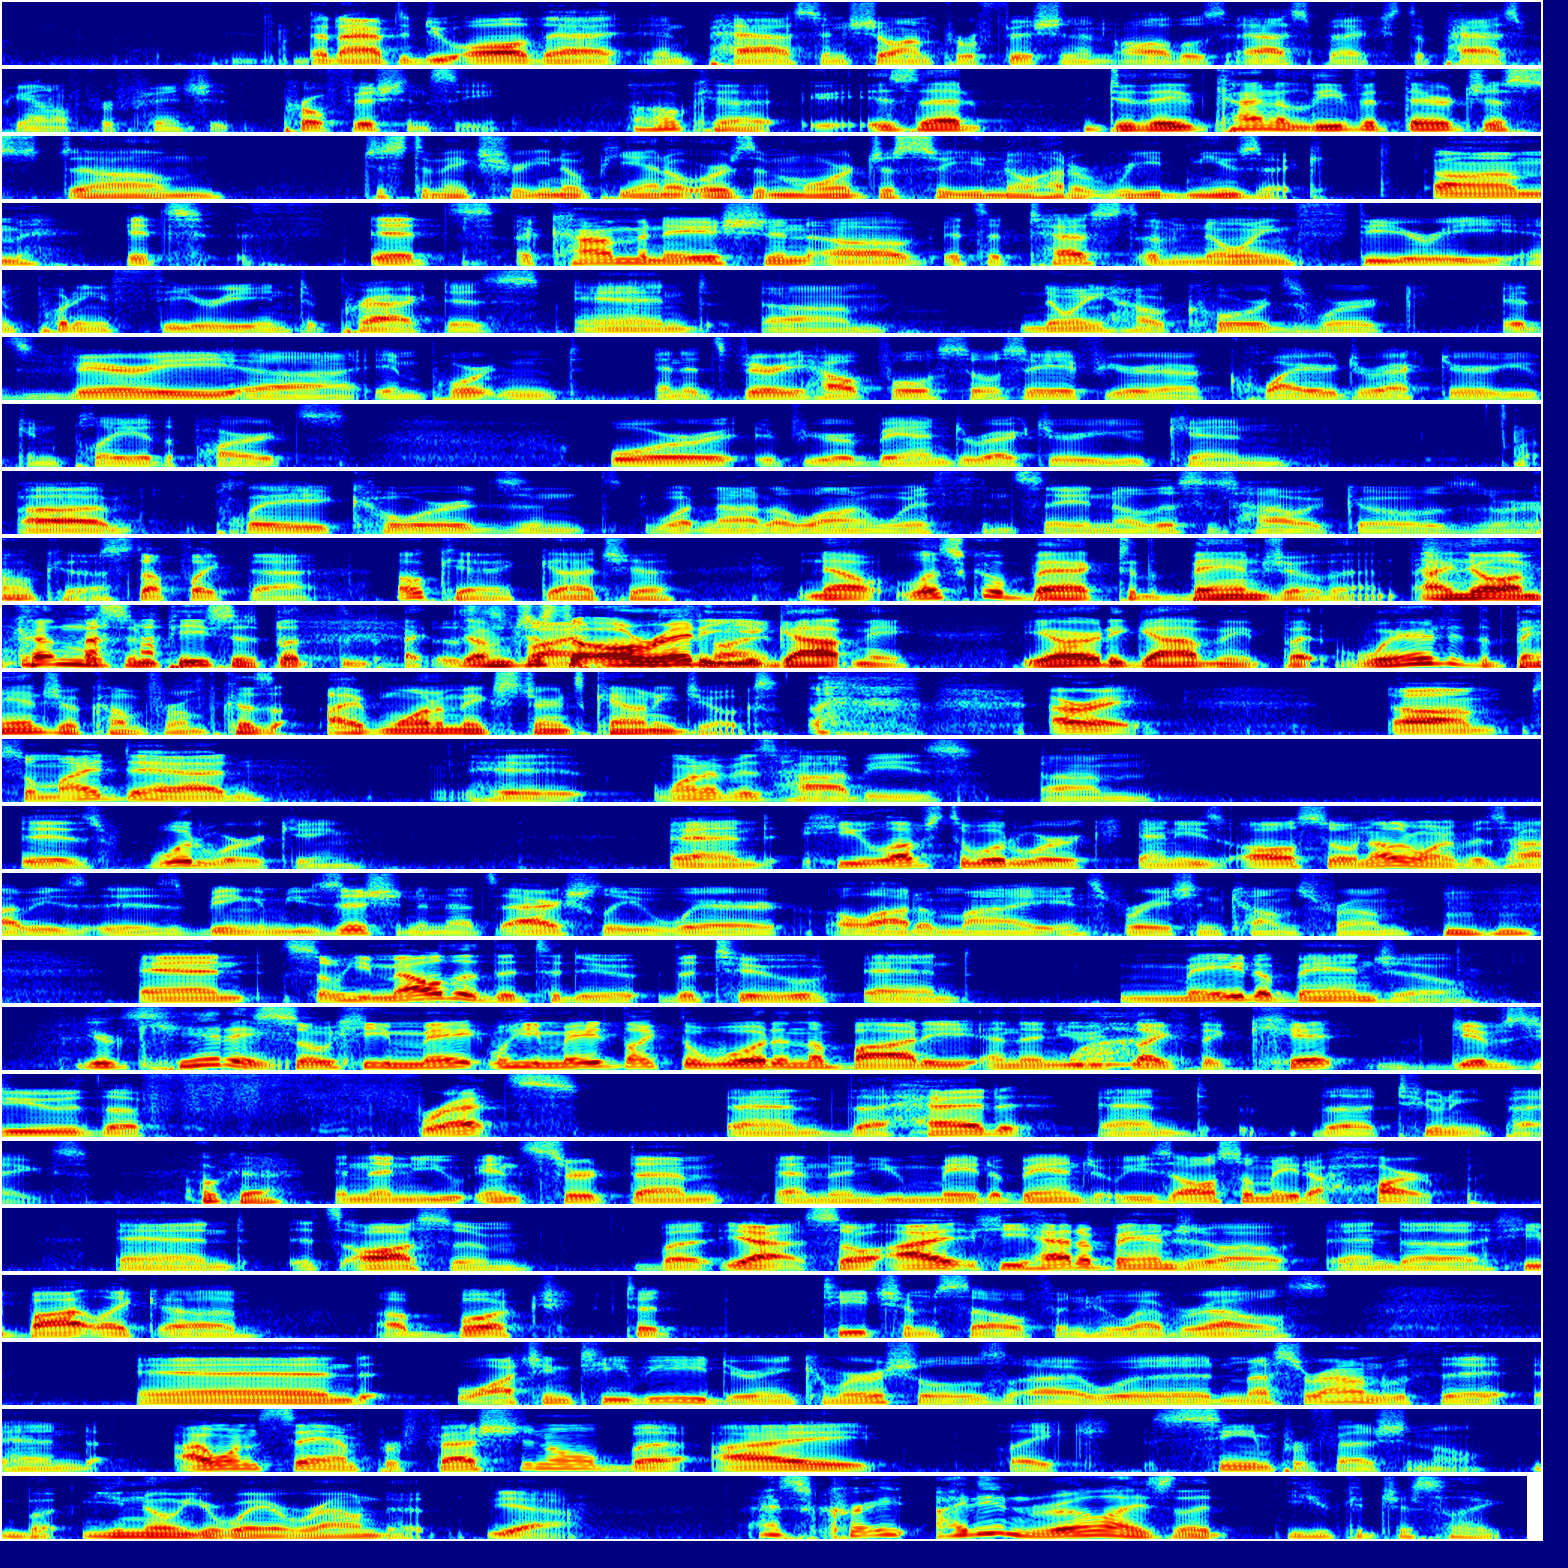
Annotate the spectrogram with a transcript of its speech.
And I have to do all that and pass and show I'm proficient in all those aspects to pass piano profici- proficiency. Okay. Is that do they kind of leave it there just um just to make sure you know piano or is it more just so you know how to read music? Um, it's it's a combination of it's a test of knowing theory and putting theory into practice and um, knowing how chords work. It's very uh, important and it's very helpful. So, say if you're a choir director, you can play the parts, or if you're a band director, you can uh, play chords and whatnot along with and say, no, this is how it goes, or Okay. stuff like that. Okay, gotcha. Now let's go back to the banjo then. I know I'm cutting this in pieces, but This I'm just fine, already you got me. You already got me. But where did the banjo come from? Because I want to make Stearns County jokes. All right. Um, so my dad, his, one of his hobbies, um, is woodworking, and he loves to woodwork. And he's also another one of his hobbies is being a musician, and that's actually where a lot of my inspiration comes from. Mm-hmm. And so he melded the to do the two and made a banjo. You're kidding. So he made well, he made like the wood and the body, and then you What? like the kit gives you the f- frets and the head and the tuning pegs. Okay. and then you insert them and then you made a banjo. He's also made a harp and it's awesome. But yeah, so I he had a banjo out and uh, he bought like a a book to teach himself and whoever else. And watching TV during commercials, I would mess around with it and I wouldn't say I'm professional, but I like seem professional. But you know your way around it. Yeah. That's great. I didn't realize that you could just like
